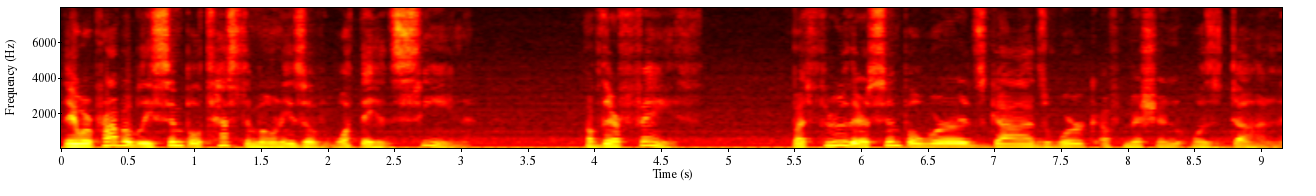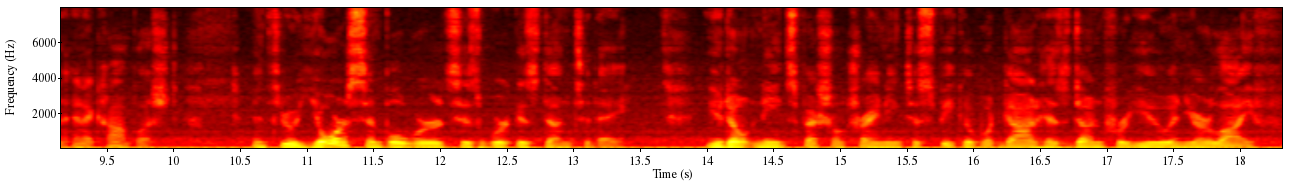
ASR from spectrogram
They were probably simple testimonies of what they had seen of their faith. But through their simple words, God's work of mission was done and accomplished. And through your simple words, His work is done today. You don't need special training to speak of what God has done for you in your life.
